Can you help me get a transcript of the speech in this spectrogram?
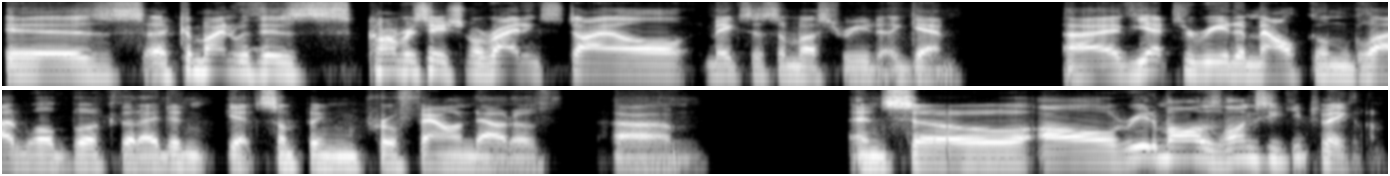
is uh, combined with his conversational writing style makes this a must read again. I've yet to read a Malcolm Gladwell book that I didn't get something profound out of. Um, and so I'll read them all as long as he keeps making them.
